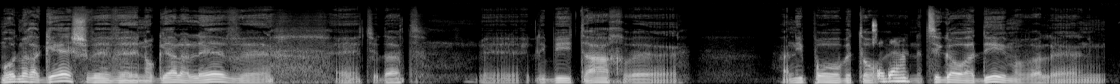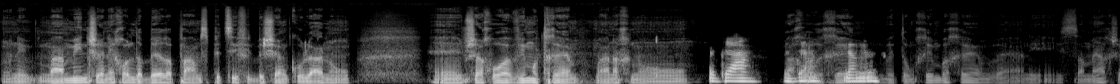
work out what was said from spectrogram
מאוד מרגש ונוגע ללב, אה, יודעת, אה, ליבי איתך, ואני פה בתור תודה. נציג האוהדים, אבל אני, אני מאמין שאני יכול לדבר הפעם ספציפית בשם כולנו, שאנחנו אוהבים אתכם, ואנחנו... תודה. מאחוריכם ותומכים בכם, ואני שמח ש...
